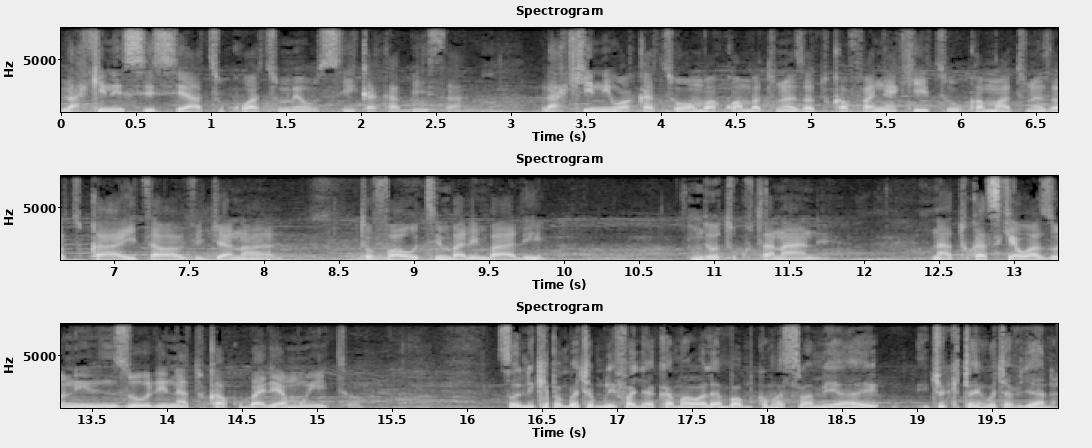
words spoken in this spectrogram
lakini sisi hatukuwa tumehusika kabisa. Lakini wakatuomba kwamba tunaweza tukafanya kitu kama tunaweza tukaita vijana tofauti mbalimbali ndo tukutanane. Na tukasikia wazo ni nzuri na tukakubalia mwito. So ni kipi ambacho mlifanya kama wale ambao mko mnasimamia hicho kitengo cha vijana?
